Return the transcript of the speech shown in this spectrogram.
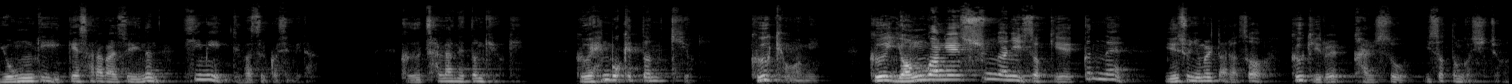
용기 있게 살아갈 수 있는 힘이 되었을 것입니다. 그 찬란했던 기억이, 그 행복했던 기억이, 그 경험이, 그 영광의 순간이 있었기에 끝내 예수님을 따라서 그 길을 갈 수 있었던 것이죠.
